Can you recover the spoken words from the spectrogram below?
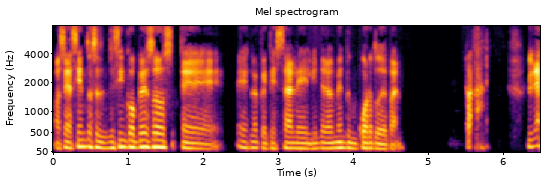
O sea, 175 pesos eh, es lo que te sale literalmente un cuarto de pan. Mirá,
